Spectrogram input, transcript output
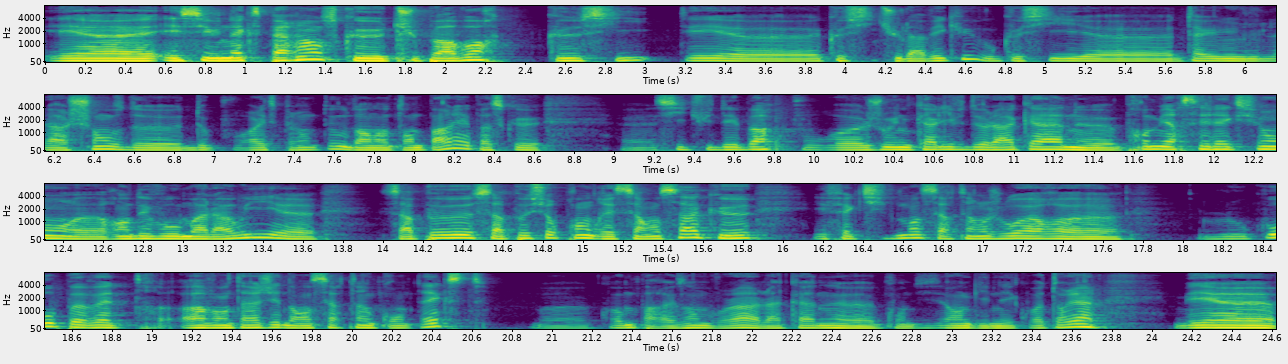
Et, euh, et c'est une expérience que tu peux avoir que si, euh, tu l'as vécu ou que si tu as eu la chance de, pouvoir l'expérimenter ou d'en entendre parler. Parce que euh, si tu débarques pour euh, jouer une qualif de la Cannes, euh, première sélection, euh, rendez-vous au Malawi, euh, ça, peut, ça peut surprendre. Et c'est en ça que, effectivement, certains joueurs euh, locaux peuvent être avantagés dans certains contextes, euh, comme par exemple voilà, la Cannes euh, qu'on disait en Guinée équatoriale. Mais euh,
